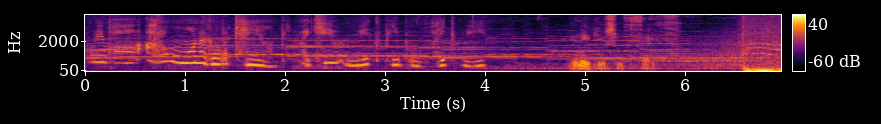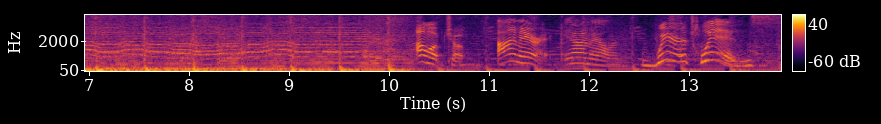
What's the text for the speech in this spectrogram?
Grandpa, I don't want to go to camp. I can't make people like me. You need you some faith. I'm Upchuck. I'm Eric. And I'm Alan. We're twins.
